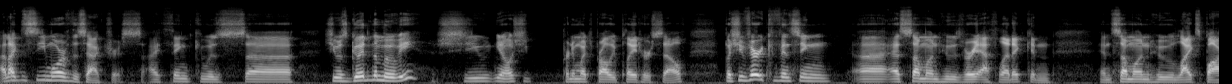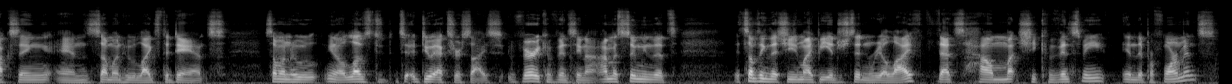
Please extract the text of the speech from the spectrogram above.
I'd like to see more of this actress. I think it was uh, she was good in the movie. She you know she pretty much probably played herself, but she's very convincing uh, as someone who's very athletic and and someone who likes boxing and someone who likes to dance, someone who you know loves to, to do exercise. Very convincing. I'm assuming that's it's something that she might be interested in real life. That's how much she convinced me in the performance.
